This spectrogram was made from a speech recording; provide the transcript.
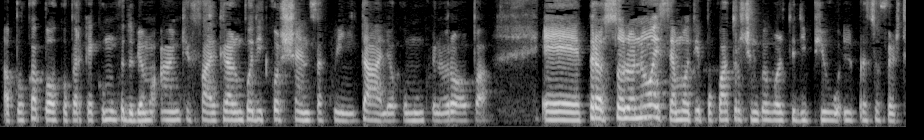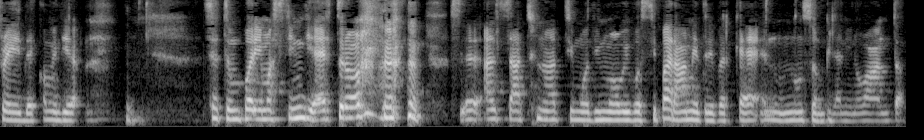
a poco a poco perché comunque dobbiamo anche fare, creare un po' di coscienza qui in Italia o comunque in Europa. E, però solo noi siamo tipo 4-5 volte di più il prezzo fair trade, è come dire siete un po' rimasti indietro, alzate un attimo di nuovo i vostri parametri perché non sono più gli anni 90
